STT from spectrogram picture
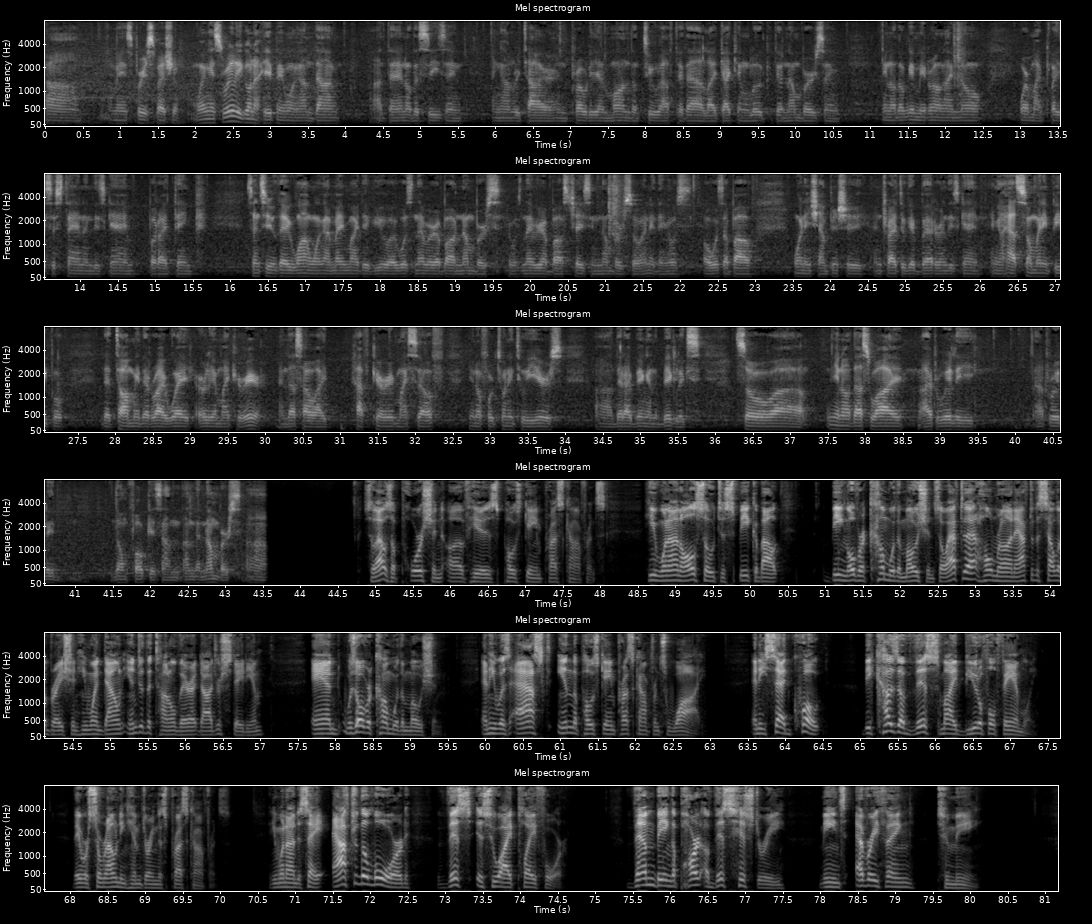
Um, I mean, it's pretty special. When it's really going to hit me when I'm done at the end of the season and I'm retired, and probably a month or two after that, like I can look at the numbers and, you know, don't get me wrong, I know where my place is stand in this game, but I think since day one when I made my debut, it was never about numbers. It was never about chasing numbers or anything. It was always about winning championship and try to get better in this game. And I had so many people that taught me the right way early in my career, and that's how I have carried myself, you know, for 22 years uh, that I've been in the big leagues. So uh, you know that's why I really, I really don't focus on on the numbers. Uh, So that was a portion of his post game press conference. He went on also to speak about being overcome with emotion. So after that home run, after the celebration, he went down into the tunnel there at Dodger Stadium and was overcome with emotion. And he was asked in the post-game press conference why. And he said, quote, "Because of this my beautiful family." They were surrounding him during this press conference. And he went on to say, "After the Lord, this is who I play for. Them being a part of this history means everything to me."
